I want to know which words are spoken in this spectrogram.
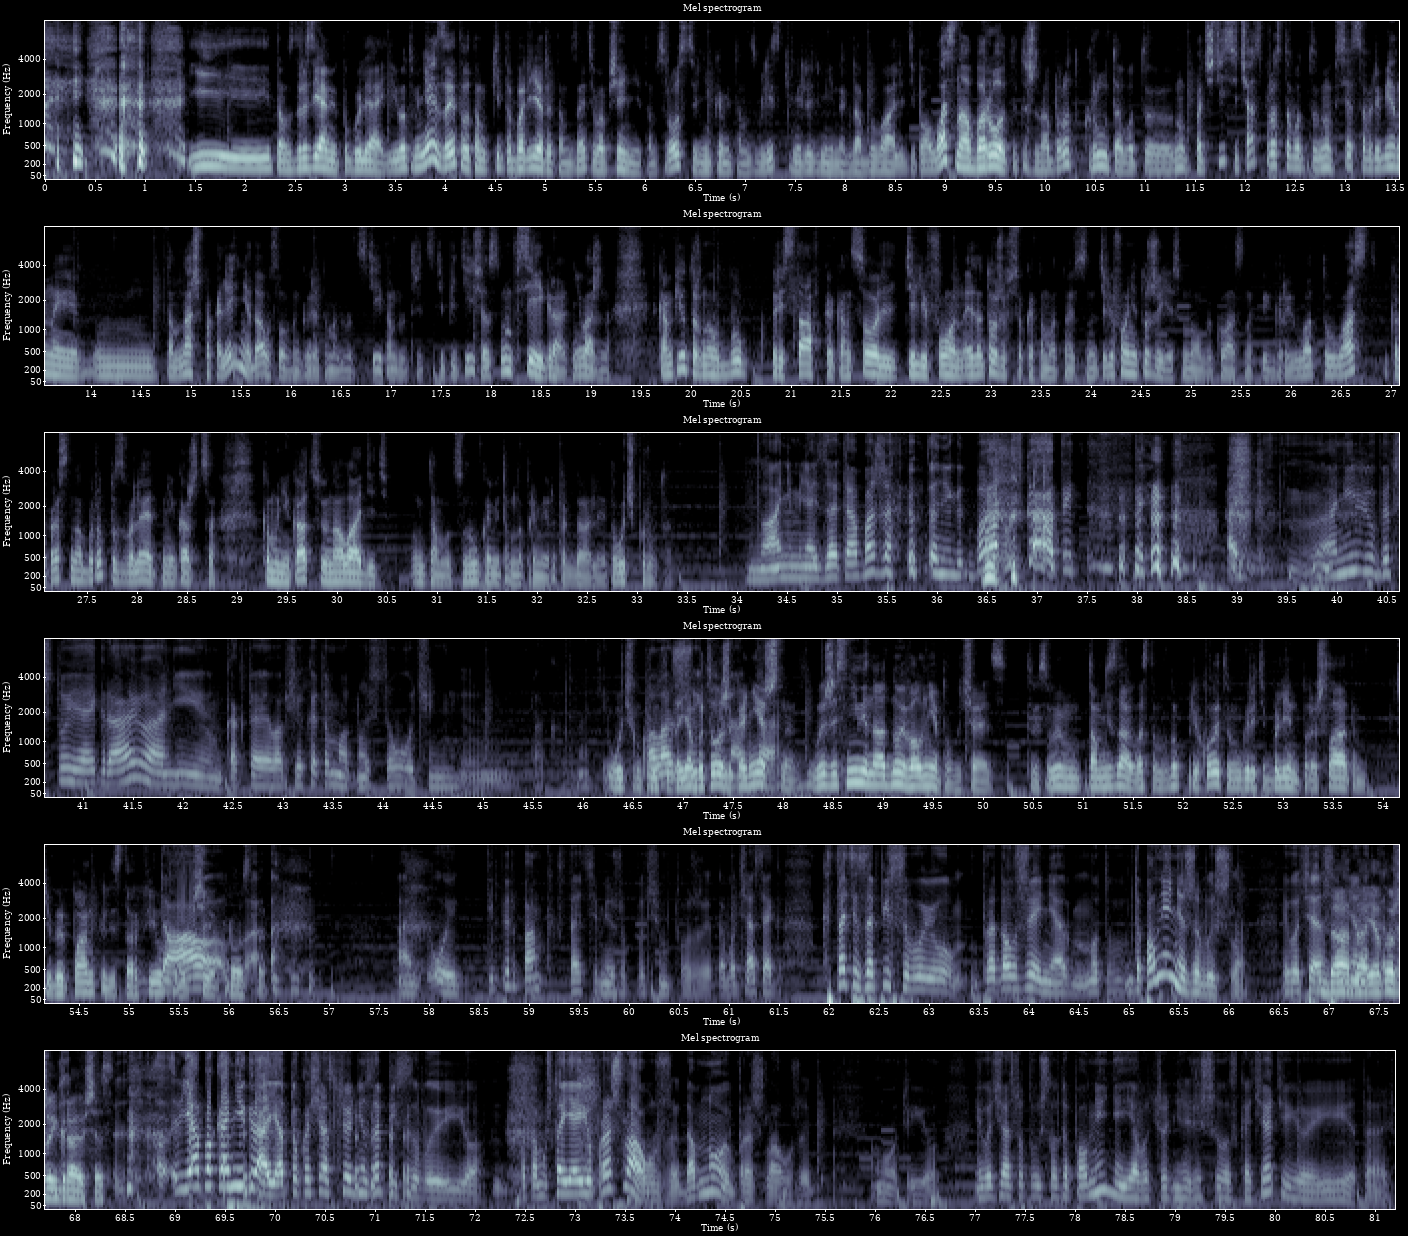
и, там с друзьями погуляй. И вот у меня из-за этого там какие-то барьеры, там, знаете, в общении там с родственниками, там, с близкими людьми иногда бывали. Типа, а у вас наоборот, это же наоборот круто. Вот, э, ну, почти сейчас просто вот, ну, все современные, там, наше поколение, да, условно говоря, там, от 20, там, до 35, сейчас, ну, все играют, неважно. Компьютер, ноутбук, приставка, консоль, телефон, это тоже все к этому относится. На телефоне тоже есть много классных игр. И вот у вас как раз наоборот позволяет, мне кажется, коммуникацию наладить. Ну, там вот с внуками, там, например, и так далее. Это очень круто. Ну, они меня из-за этого обожают. Они говорят, бабушка, а ты... Они, любят, что я играю, они как-то вообще к этому относятся очень э, так, знаете. Очень круто. Да я бы тоже, конечно. Вы же с ними на одной волне, получается. То есть вы там, не знаю, у вас там внук приходит, и вы говорите, блин, прошла там Киберпанк или Starfield, вообще просто. А, ой, Киберпанк, кстати, между прочим, тоже. Это вот сейчас я, кстати, записываю продолжение. Вот дополнение же вышло. И вот сейчас Да, да, я тоже играю сейчас. Я пока не играю, я только сейчас сегодня записываю ее, потому что я ее прошла уже, давно прошла уже, вот ее. И вот сейчас вот вышло дополнение, я вот сегодня решила скачать ее и это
